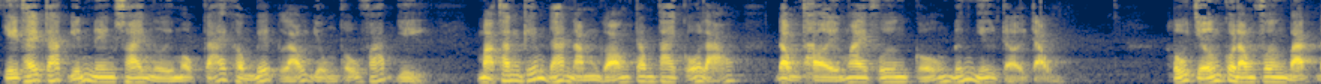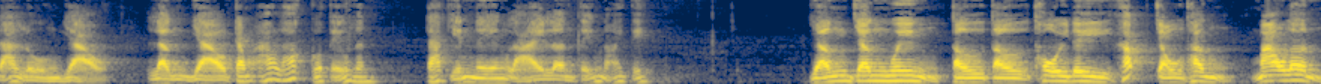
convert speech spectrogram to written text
Chỉ thấy Trác Vĩnh Niên xoay người một cái không biết lão dùng thủ pháp gì. Mà thanh kiếm đã nằm gọn trong tay của lão. Đồng thời Mai Phương cũng đứng như trời trọng. Thủ trưởng của Đông Phương Bạch đã luồn vào, lần vào trong áo lót của Tiểu Linh. Trác Vĩnh Niên lại lên tiếng nói tiếp. Giận chân nguyên, từ từ thôi đi khắp chầu thân, mau lên.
